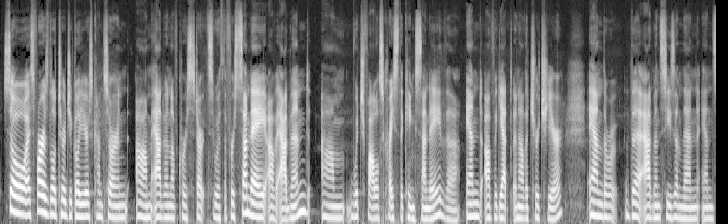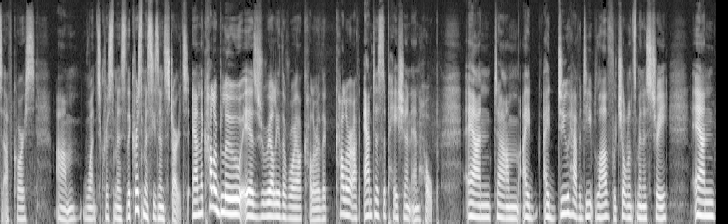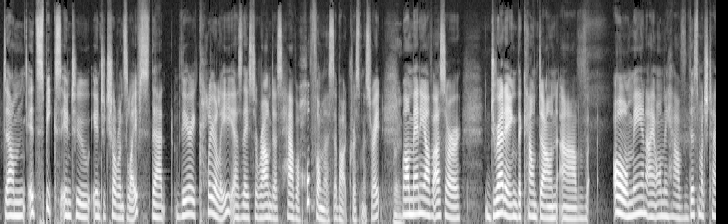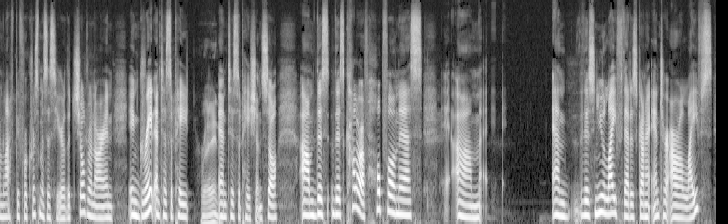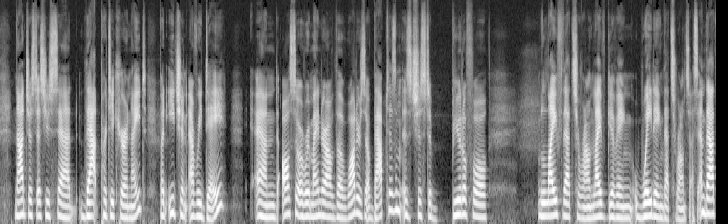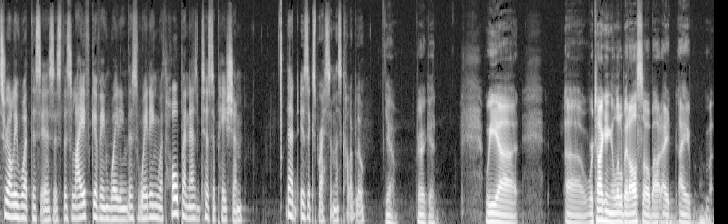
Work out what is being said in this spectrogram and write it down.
So, as far as the liturgical year is concerned, um, Advent, of course, starts with the first Sunday of Advent, um, which follows Christ the King Sunday, the end of yet another church year, and the the Advent season then ends, of course, um, once Christmas the Christmas season starts. And the color blue is really the royal color, the color of anticipation and hope. And um, I I do have a deep love for children's ministry and um, it speaks into into children's lives that very clearly as they surround us have a hopefulness about christmas right, Right. well many of us are dreading the countdown of oh man i only have this much time left before christmas is here the children are in in great anticipate Right. anticipation so um, this this color of hopefulness um, and this new life that is going to enter our lives, not just as you said, that particular night, but each and every day. And also a reminder of the waters of baptism is just a beautiful life that surrounds life giving waiting that surrounds us and that's really what this is is this life giving waiting this waiting with hope and anticipation that is expressed in this color blue Yeah, very good. We uh, uh, we're talking a little bit also about I I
